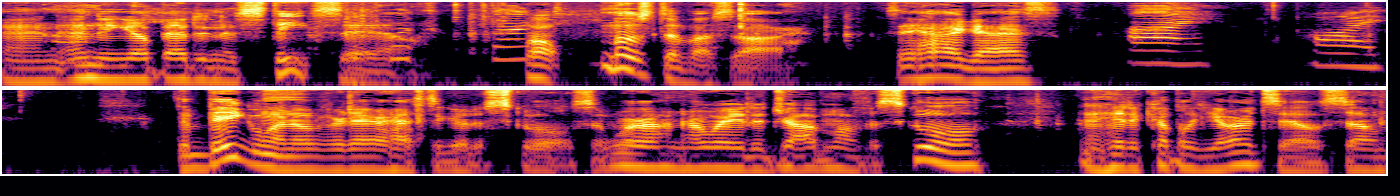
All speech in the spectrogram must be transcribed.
and ending up at an estate sale. Well, most of us are. Say hi, guys. Hi. Hi. The big one over there has to go to school, so we're on our way to drop him off at school and hit a couple of yard sales. So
